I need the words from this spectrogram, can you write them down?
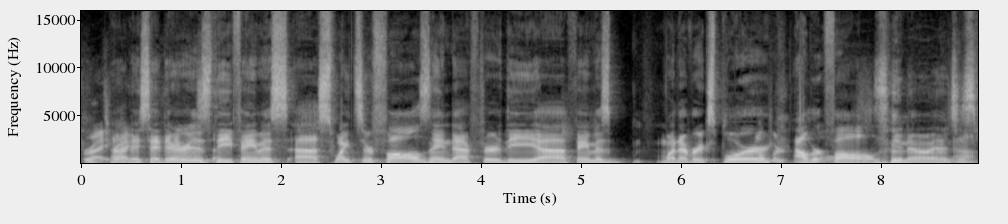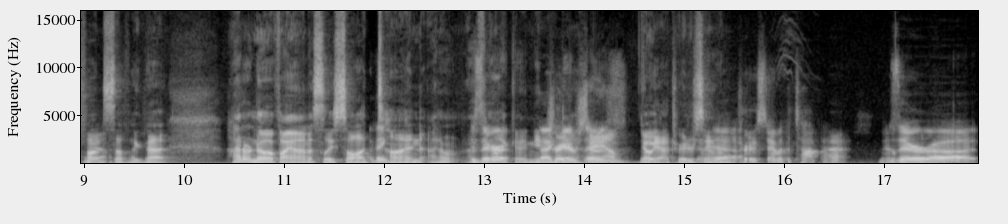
right. Uh, they say there Famous is stuff. the famous uh, Schweitzer Falls, named after the uh, famous whatever explorer Albert, Albert Falls. You know, and it's just fun Yeah. stuff like that. I don't know if I honestly saw a think- ton. I don't. I Is feel there- like I need I to Trader can't- Sam. Oh yeah, Trader Sam. Yeah. Try to stand with the top hat. Yeah. Is there a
